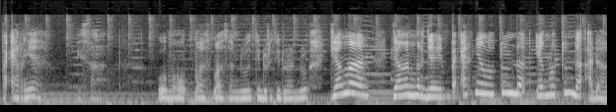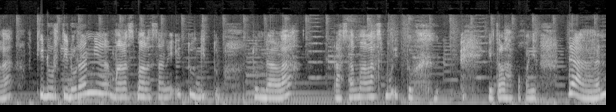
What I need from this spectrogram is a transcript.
PR-nya gue mau malas-malasan dulu tidur-tiduran dulu. Jangan jangan ngerjain PR-nya lo tunda. Yang lo tunda adalah tidur-tidurannya malas-malasannya itu gitu. Tundalah rasa malasmu itu. Itulah pokoknya. Dan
